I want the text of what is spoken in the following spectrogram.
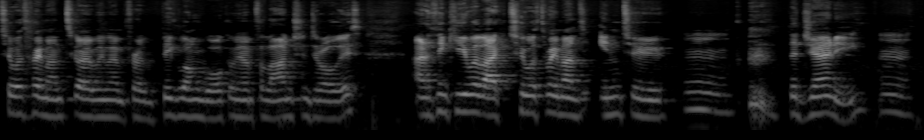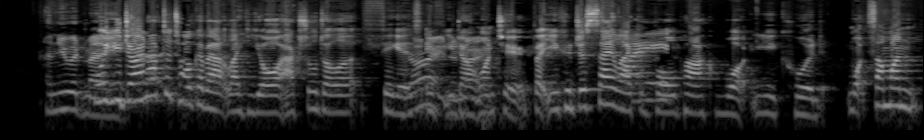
two or three months ago. We went for a big long walk and we went for lunch and did all this. And I think you were like two or three months into Mm, the journey, mm. And you had made. Well, you don't have to talk about like your actual dollar figures No, if you no, don't no. want to, but you could just say like I- ballpark what you could, what someone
